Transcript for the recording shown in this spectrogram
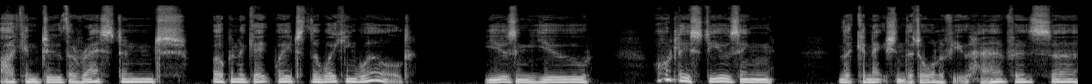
I can do the rest and open a gateway to the waking world. Using you, or at least using the connection that all of you have as uh,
